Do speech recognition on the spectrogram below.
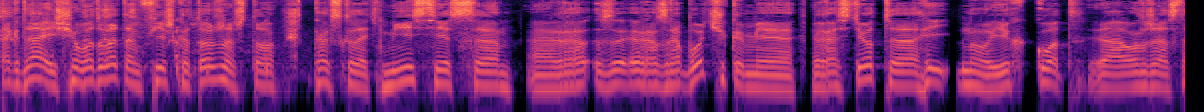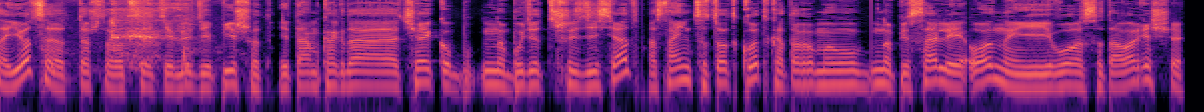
Тогда еще вот в этом фишка тоже, что, как сказать, вместе с э, раз- разработчиками растет, э, ну, их код, а он же остается, то, что вот все эти люди пишут, и там, когда человеку ну, будет 60, останется тот код, которому ну, писали он и его сотоварищи,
